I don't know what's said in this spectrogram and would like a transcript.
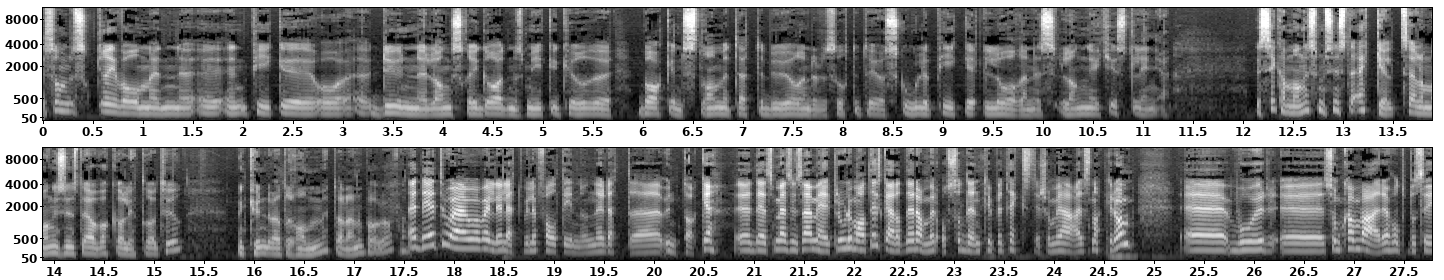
Som skriver om en, eh, en pike og eh, dunene langs ryggradens myke kurve bak en stramme, tette buer under det sorte tøyet og skolepikelårenes lange kystlinje. Det er sikkert mange som syns det er ekkelt, selv om mange syns det er vakker litteratur. Men kunne det vært rammet av denne paragrafen? Nei, Det tror jeg jo veldig lett ville falt inn under dette unntaket. Eh, Det som jeg syns er mer problematisk, er at det rammer også den type tekster som vi her snakker om. Eh, hvor, eh, som kan være, holdt på å si,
